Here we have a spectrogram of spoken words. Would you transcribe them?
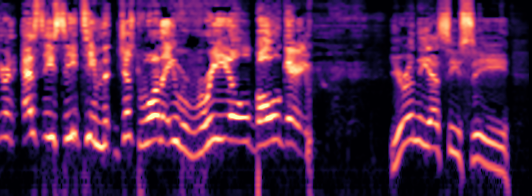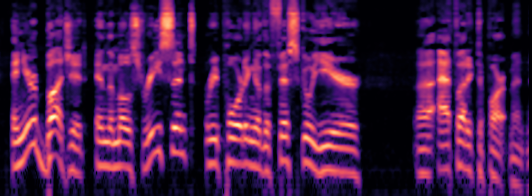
you're an SEC team that just won a real bowl game. You're in the SEC, and your budget in the most recent reporting of the fiscal year uh, athletic department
